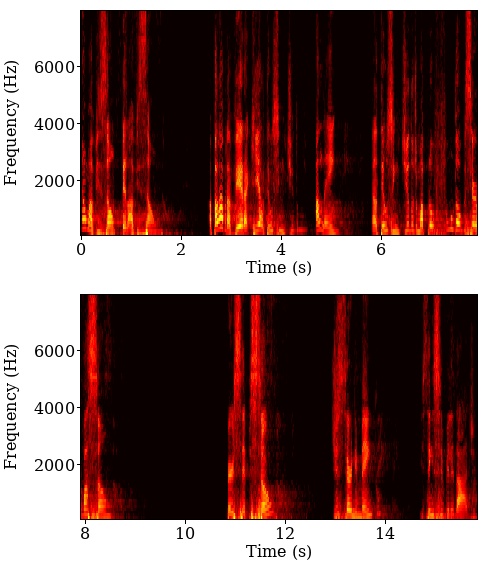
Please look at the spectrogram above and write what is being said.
Não é uma visão pela visão. A palavra ver aqui, ela tem um sentido além. Ela tem um sentido de uma profunda observação percepção, discernimento e sensibilidade.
